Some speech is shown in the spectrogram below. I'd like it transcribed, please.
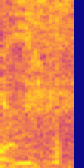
Gabriel.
